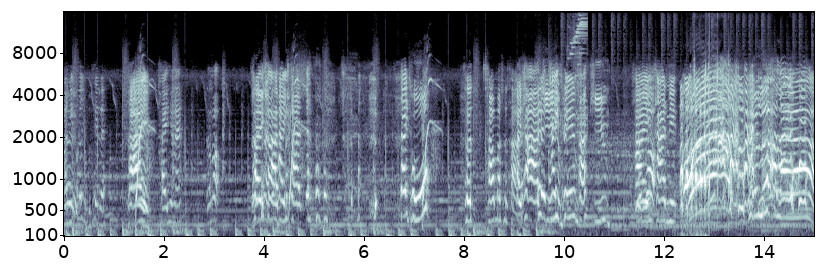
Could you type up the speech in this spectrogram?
อันนี้เขาอยู่ประเทศอะไรไทยไทยใช่ไหมแล้วก็ไทยขาดไทยขาดไทยถูเธอเช้ามาเธอถ่ายไทยทาไทยครีมทาครีมไทยทานิดคือเรื่องอะไรอะ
